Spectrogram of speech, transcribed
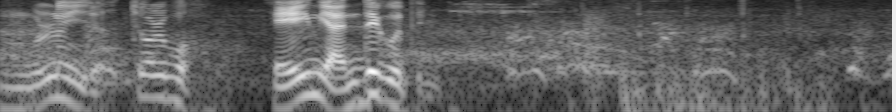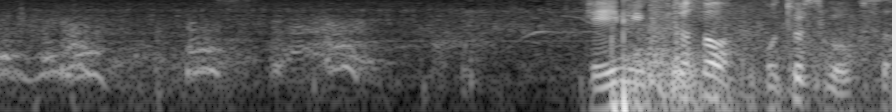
음, 물론이죠. 쫄보. 에임이 안 되거든. 에임이 후져서 어쩔 수가 없어.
